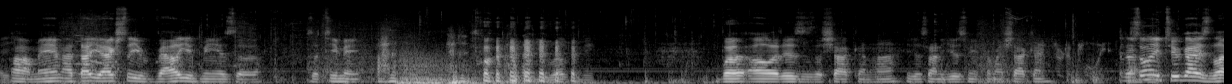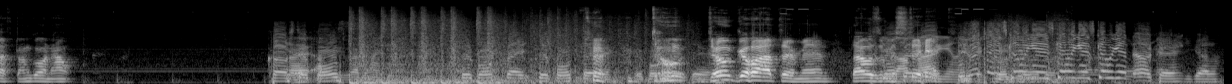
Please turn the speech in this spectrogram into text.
okay. Oh man, I thought you actually valued me as a as a teammate. I thought you loved me. But all it is is a shotgun, huh? You just want to use me for my shotgun? There's only two guys left. I'm going out. Carlos, Alright, they're both. right. They're both right. They're both there. They're both right there. Don't don't go out there, man. That was a mistake. lagging. He's, right there, he's coming in. He's coming in. He's coming in. Okay, you got him.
